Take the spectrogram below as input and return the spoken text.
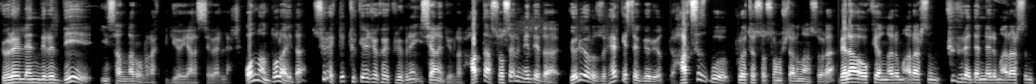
görevlendirildiği insanlar olarak biliyor yarış severler. Ondan dolayı da sürekli Türkiye Jockey Kulübü'ne isyan ediyorlar. Hatta sosyal medyada görüyoruzdur, herkes de görüyor. Haksız bu protesto sonuçlarından sonra bela okuyanları mı ararsın, küfür edenleri mi ararsın,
